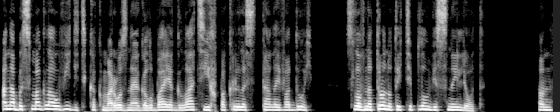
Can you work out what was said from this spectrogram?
она бы смогла увидеть, как морозная голубая гладь их покрылась талой водой, словно тронутый теплом весны лед. Он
